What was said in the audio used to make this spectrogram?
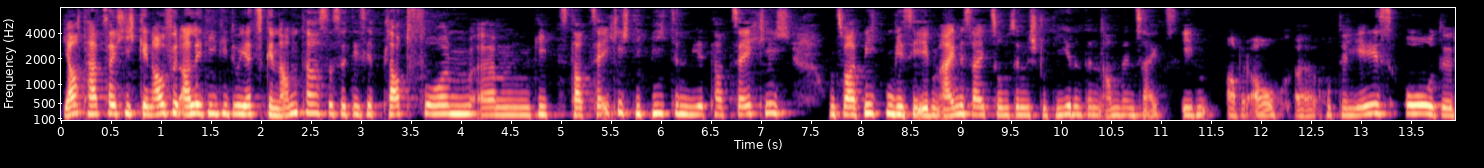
Ja, tatsächlich genau für alle die, die du jetzt genannt hast. Also diese Plattform ähm, gibt es tatsächlich, die bieten wir tatsächlich. Und zwar bieten wir sie eben einerseits unseren Studierenden, andererseits eben aber auch äh, Hoteliers oder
